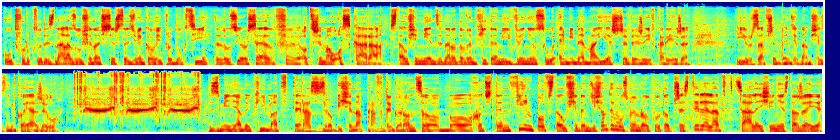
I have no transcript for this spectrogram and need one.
Utwór, który znalazł się na ścieżce dźwiękowej produkcji Lose Yourself, y, otrzymał Oscara, stał się międzynarodowym hitem i wyniósł Eminema jeszcze wyżej w karierze. I już zawsze będzie nam się z nim kojarzył. Zmieniamy klimat, teraz zrobi się naprawdę gorąco, bo choć ten film powstał w 78 roku, to przez tyle lat wcale się nie starzeje.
